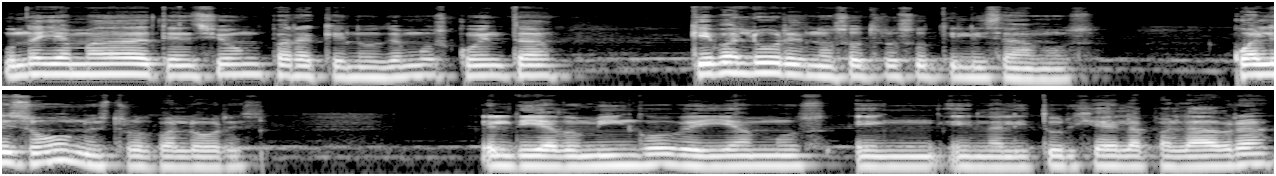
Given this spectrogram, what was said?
una llamada de atención para que nos demos cuenta qué valores nosotros utilizamos, cuáles son nuestros valores. El día domingo veíamos en, en la liturgia de la palabra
